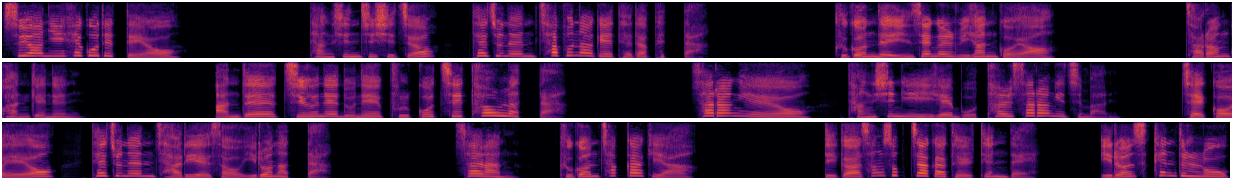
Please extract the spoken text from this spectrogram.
수연이 해고됐대요. 당신 짓이죠? 태주는 차분하게 대답했다. 그건 내 인생을 위한 거야. 저런 관계는 안 돼. 지은의 눈에 불꽃이 타올랐다. 사랑이에요. 당신이 이해 못할 사랑이지만 제 거예요. 태주는 자리에서 일어났다. 사랑, 그건 착각이야. 네가 상속자가 될 텐데. 이런 스캔들로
